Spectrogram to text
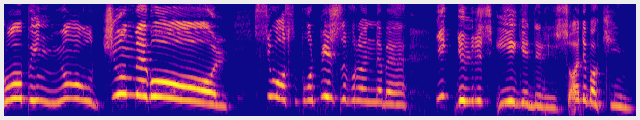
Robin Yalçın ve gol. Sivasspor 1-0 önde be. İlk geliriz iyi geliriz. Hadi bakayım.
